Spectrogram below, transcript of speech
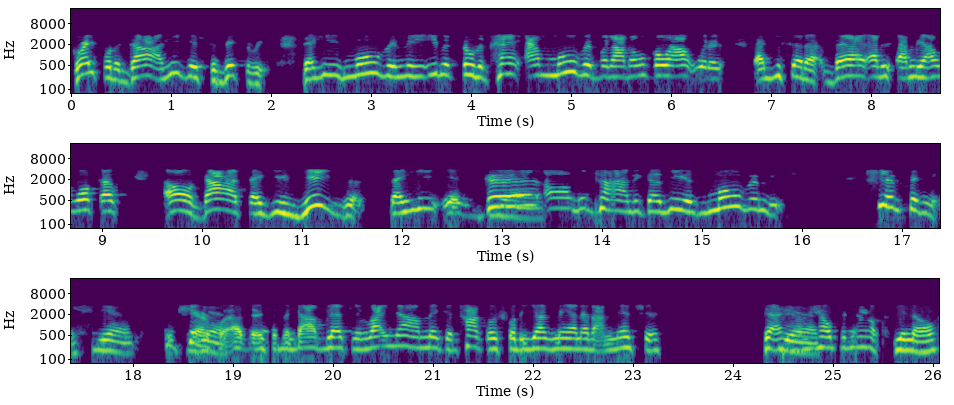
grateful to God. He gets the victory. That He's moving me even through the pain. I'm moving, but I don't go out with a, like you said, a bad. I, I mean, I woke up. Oh God, thank you, Jesus that he is good Yes. all the time because he is moving me, shifting me Yes. To care for others. And God bless you. Right now, I'm making tacos for the young man that I mentioned that I'm helping out, you know,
